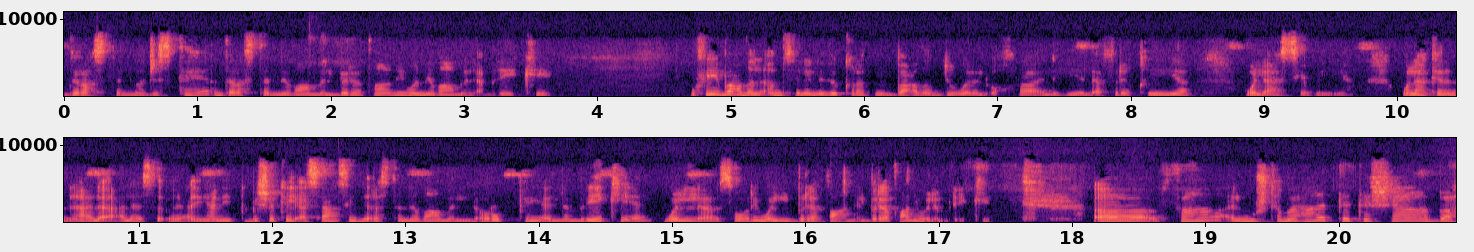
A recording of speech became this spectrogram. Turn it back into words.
دراسة الماجستير درست النظام البريطاني والنظام الأمريكي. وفي بعض الأمثلة اللي ذكرت من بعض الدول الأخرى اللي هي الأفريقية والآسيوية. ولكن على على يعني بشكل أساسي درست النظام الأوروبي الأمريكي والسوري والبريطاني البريطاني والأمريكي. آه فالمجتمعات تتشابه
